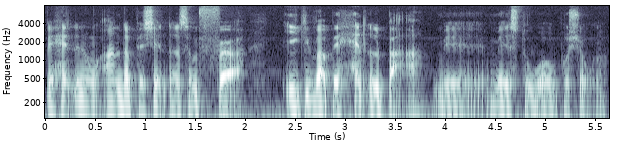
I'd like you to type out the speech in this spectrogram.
behandle nogle andre patienter, som før ikke var behandlbare med, med store operationer.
